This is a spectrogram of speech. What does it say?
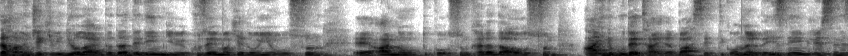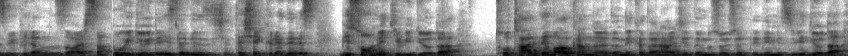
Daha önceki videolarda da dediğim gibi Kuzey Makedonya olsun, e, Arnavutluk olsun, Karadağ olsun aynı bu detayda bahsettik. Onları da izleyebilirsiniz bir planınız varsa. Bu videoyu da izlediğiniz için teşekkür ederiz. Bir sonraki videoda totalde Balkanlarda ne kadar harcadığımızı özetlediğimiz videoda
